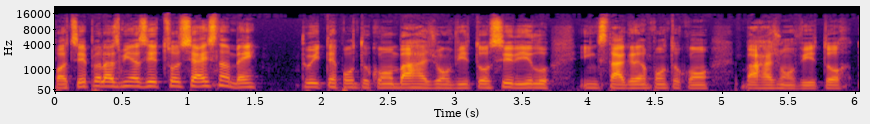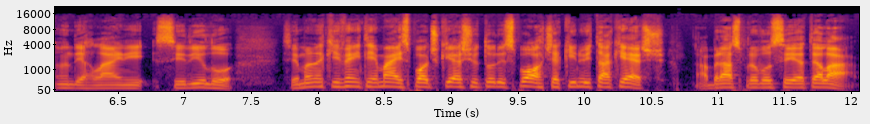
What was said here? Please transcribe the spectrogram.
Pode ser pelas minhas redes sociais também, twitter.com barra João Vitor Cirilo, instagram.com barra João Vitor underline Cirilo. Semana que vem tem mais podcast Todo Esporte aqui no Itacast. Abraço para você e até lá.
